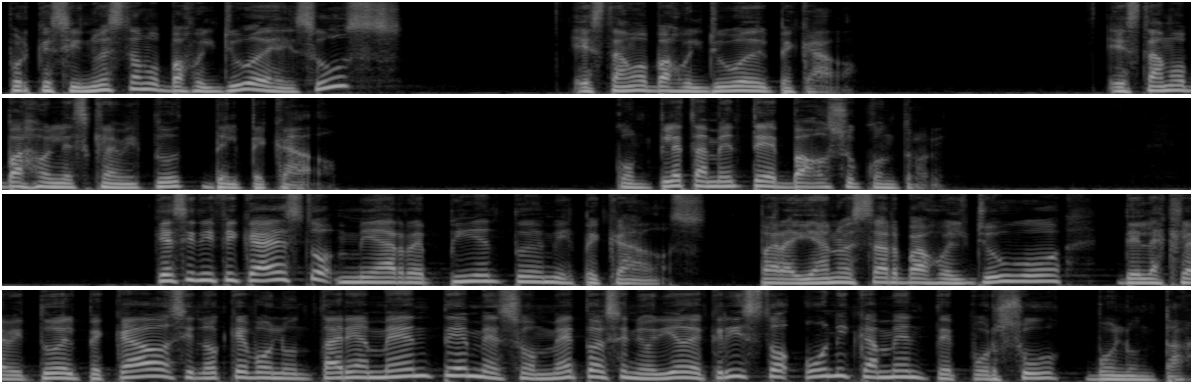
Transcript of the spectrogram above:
Porque si no estamos bajo el yugo de Jesús, estamos bajo el yugo del pecado. Estamos bajo la esclavitud del pecado. Completamente bajo su control. ¿Qué significa esto? Me arrepiento de mis pecados para ya no estar bajo el yugo de la esclavitud del pecado, sino que voluntariamente me someto al señorío de Cristo únicamente por su voluntad.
